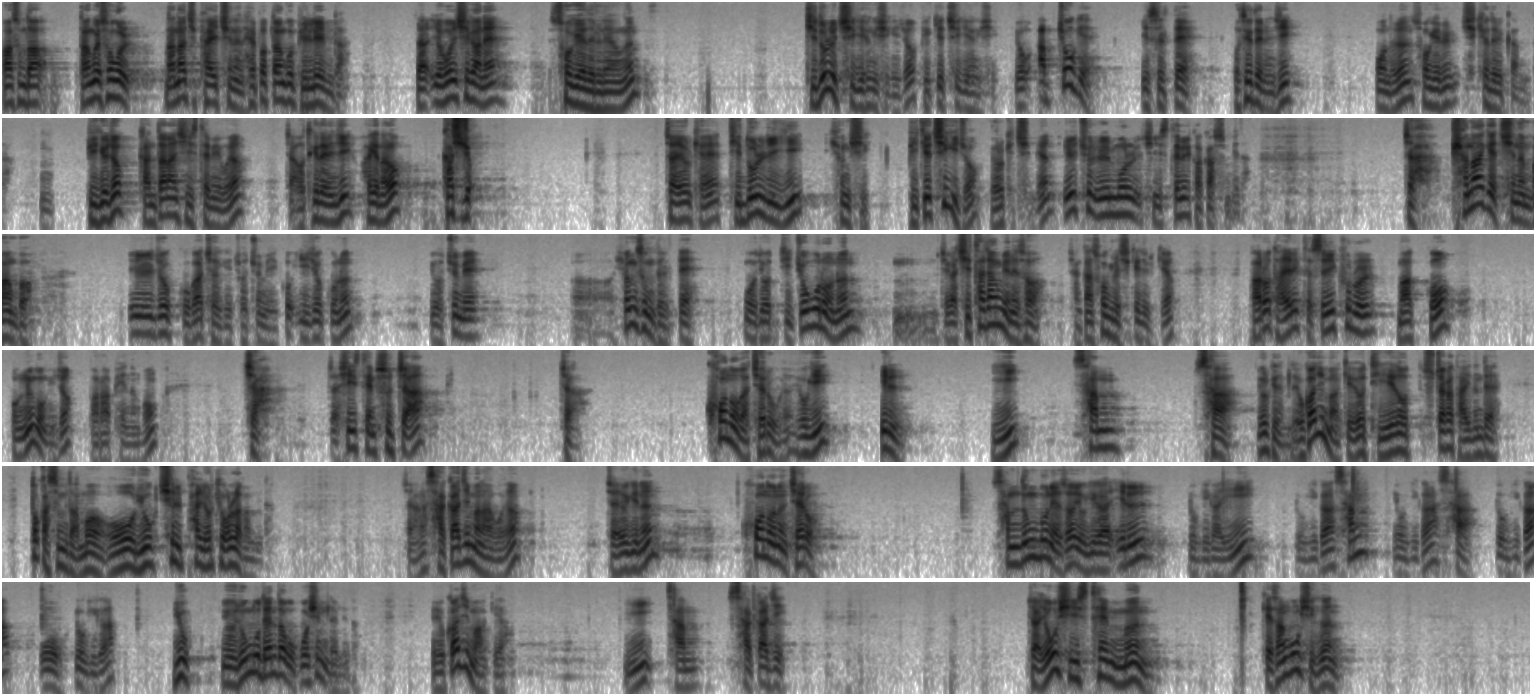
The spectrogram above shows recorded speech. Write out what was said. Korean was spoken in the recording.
반갑습니다. 당구의 속을 낱낱이 파헤치는 해법당구 빌리입니다. 자, 이번 시간에 소개해드릴 내용은 뒤돌려치기 형식이죠. 빗겨치기 형식. 요 앞쪽에 있을 때 어떻게 되는지 오늘은 소개를 시켜드릴까 합니다. 음, 비교적 간단한 시스템이고요. 자, 어떻게 되는지 확인하러 가시죠. 자, 이렇게 뒤돌리기 형식, 비껴치기죠. 이렇게 치면 일출일몰 시스템에 가깝습니다. 자, 편하게 치는 방법. 1족구가 저기 저쯤에 있고 2족구는 요쯤에 어, 형성될 때, 뭐, 요 뒤쪽으로는 음, 제가 지타 장면에서 잠깐 소개를 시켜드릴게요. 바로 다이렉트 3큐를 맞고 먹는 공이죠. 바로 앞에 있는 공. 자, 자 시스템 숫자. 자, 코너가 제로고요. 여기 1, 2, 3, 4 이렇게 됩니다. 여기까지만 할게요. 요 뒤에도 숫자가 다 있는데 똑같습니다. 뭐 5, 6, 7, 8 이렇게 올라갑니다. 자, 4까지만 하고요. 자, 여기는 코너는 제로. 3등분해서 여기가 1, 여기가 2, 여기가 3, 여기가 4, 여기가 5, 여기가 6. 이 정도 된다고 보시면 됩니다. 여기까지만 할게요. 2, 3, 4까지. 자, 이 시스템은 계산 공식은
